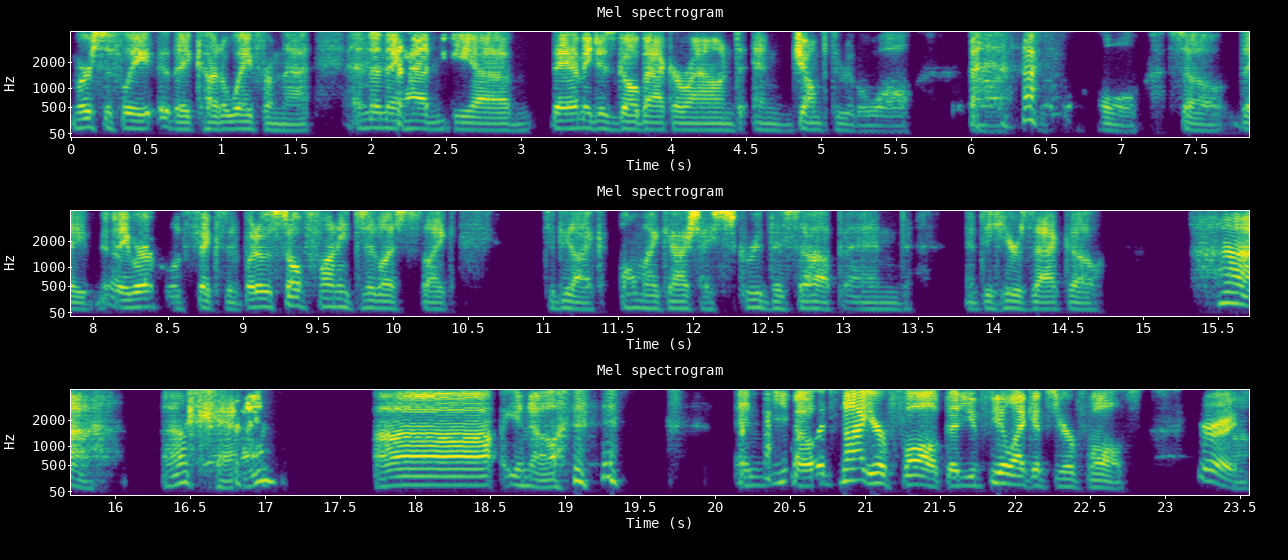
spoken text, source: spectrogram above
mercifully they cut away from that. And then they had me, uh, they had me just go back around and jump through the wall. Uh, hole. So they yeah. they were able to fix it, but it was so funny to just like to be like, oh my gosh, I screwed this up, and and to hear Zach go, huh, okay. uh, you know, and you know, it's not your fault, but you feel like it's your fault. Right. Uh,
